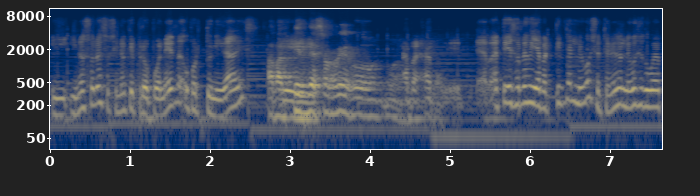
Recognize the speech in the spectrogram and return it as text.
y, no solo eso, sino que proponer oportunidades. A partir de esos riesgos. A, partir de esos riesgos y a partir del negocio. Teniendo el negocio, tú puedes,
